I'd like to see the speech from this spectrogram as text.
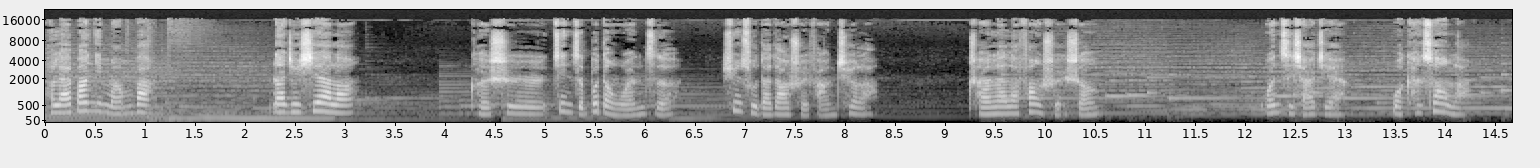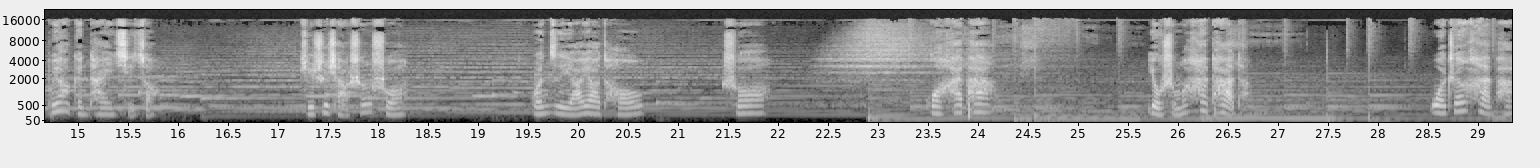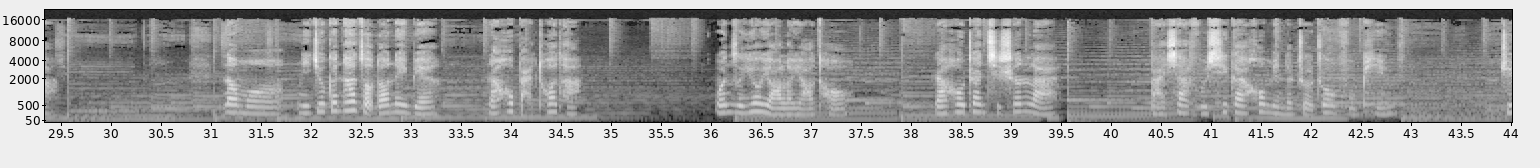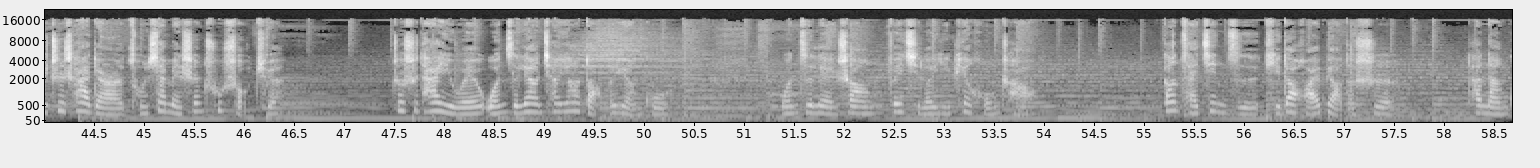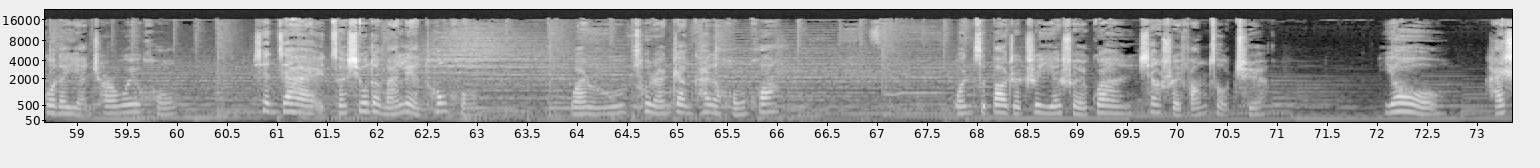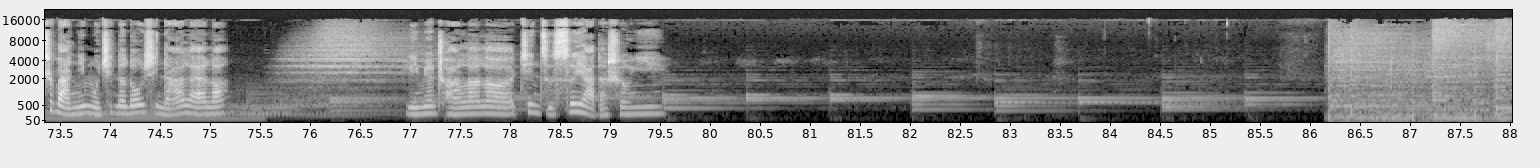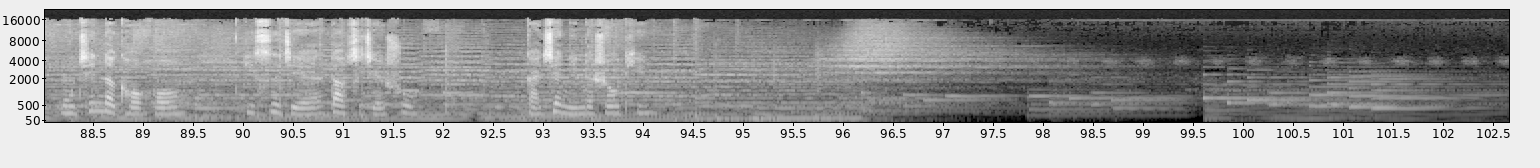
我来帮你忙吧，那就谢了。可是镜子不等蚊子，迅速的到水房去了，传来了放水声。蚊子小姐，我看算了，不要跟他一起走。橘子小声说。蚊子摇摇头，说：“我害怕。有什么害怕的？我真害怕。”那么你就跟他走到那边，然后摆脱他。蚊子又摇了摇头，然后站起身来，把下扶膝盖后面的褶皱抚平。菊治差点从下面伸出手去，这是他以为蚊子踉跄要倒的缘故。蚊子脸上飞起了一片红潮。刚才镜子提到怀表的事，他难过的眼圈微红。现在则羞得满脸通红，宛如猝然绽开的红花。文子抱着只野水罐向水房走去。哟，还是把你母亲的东西拿来了。里面传来了静子嘶哑的声音。母亲的口红，第四节到此结束。感谢您的收听。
